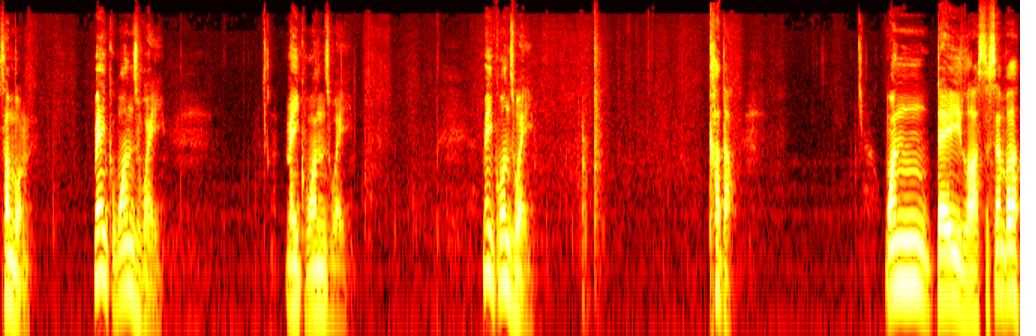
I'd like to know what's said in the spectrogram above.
3번. Make one's way. Make one's way. Make one's way. Kada. One day last December,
